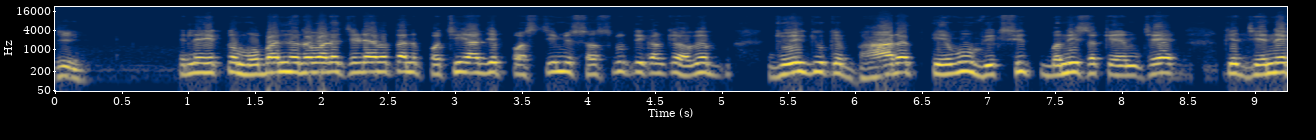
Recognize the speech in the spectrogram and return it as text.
જી. એટલે એક તો મોબાઈલ ને રવાડે ચડ્યા હતા અને પછી આજે પશ્ચિમી સંસ્કૃતિ કારણ કે હવે જોઈ ગયું કે ભારત એવું વિકસિત બની શકે એમ છે કે જેને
